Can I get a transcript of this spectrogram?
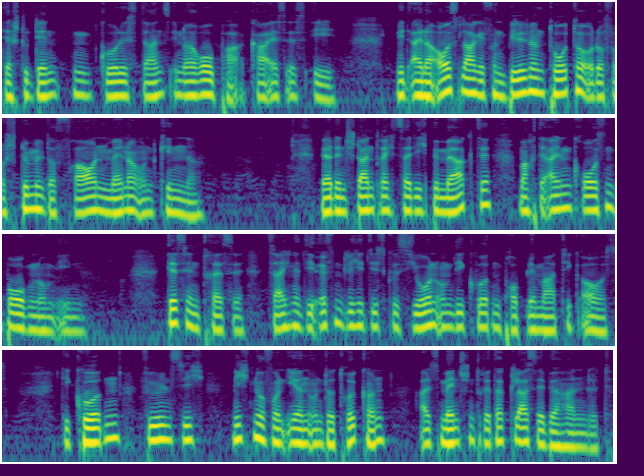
der Studenten Kurdistans in Europa, KSSE, mit einer Auslage von Bildern toter oder verstümmelter Frauen, Männer und Kinder. Wer den Stand rechtzeitig bemerkte, machte einen großen Bogen um ihn. Desinteresse zeichnet die öffentliche Diskussion um die Kurdenproblematik aus. Die Kurden fühlen sich nicht nur von ihren Unterdrückern als Menschen dritter Klasse behandelt.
